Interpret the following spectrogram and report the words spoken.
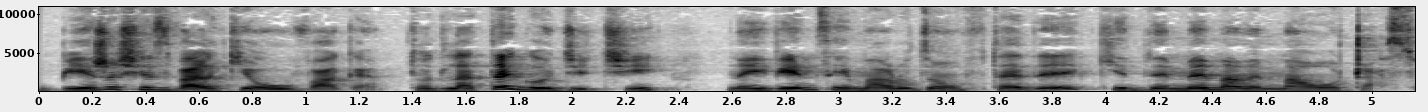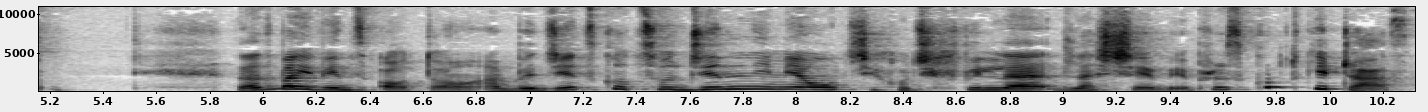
bierze się z walki o uwagę. To dlatego dzieci najwięcej marudzą wtedy, kiedy my mamy mało czasu. Zadbaj więc o to, aby dziecko codziennie miało Ci choć chwilę dla siebie, przez krótki czas,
